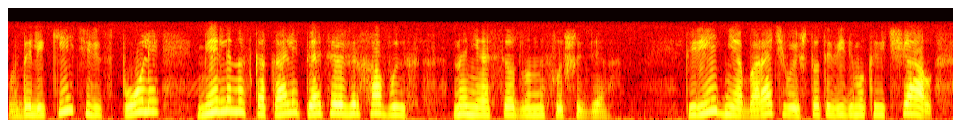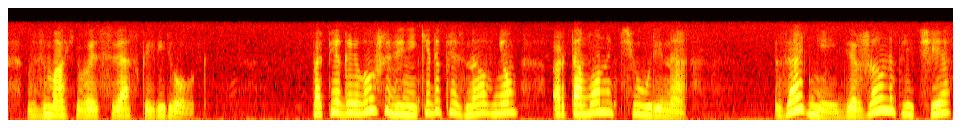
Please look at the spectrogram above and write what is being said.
Вдалеке через поле медленно скакали пятеро верховых на неоседланных лошадях. Передний, оборачиваясь, что-то, видимо, кричал, взмахивая связкой веревок. По пегой лошади Никита признал в нем Артамона Тюрина. Задний держал на плече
